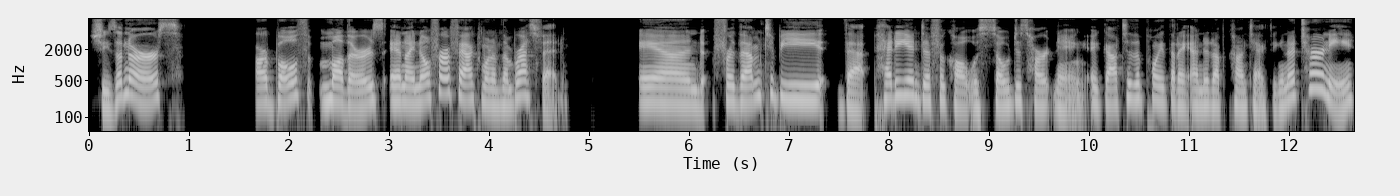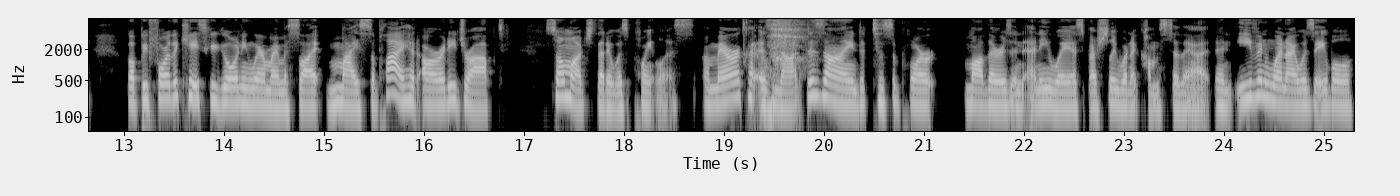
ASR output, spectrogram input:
she's a nurse, are both mothers. And I know for a fact one of them breastfed. And for them to be that petty and difficult was so disheartening. It got to the point that I ended up contacting an attorney. But before the case could go anywhere, my, misli- my supply had already dropped so much that it was pointless. America is not designed to support mothers in any way, especially when it comes to that. And even when I was able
